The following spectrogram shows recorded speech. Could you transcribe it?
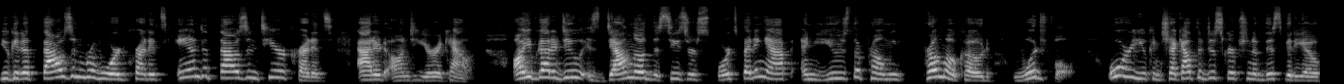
you get a thousand reward credits and a thousand tier credits added onto your account. All you've got to do is download the Caesar Sports Betting app and use the promo, promo code Woodful. Or you can check out the description of this video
